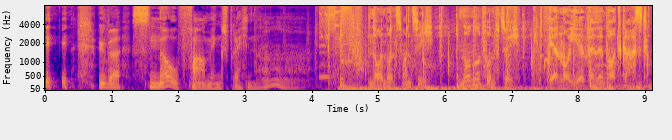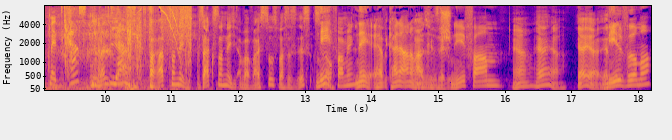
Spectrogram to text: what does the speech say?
über Snow Farming sprechen. Ah. 29 59. Der neue Welle Podcast. Mit Carsten und Jan. Verrat's noch nicht. Sag's noch nicht, aber weißt du was es ist? Nee. Snowfarming? Nee, ich habe keine Ahnung. Ah, okay, also Schneefarm. Ja, ja, ja. Ja, ja. Mehlwürmer.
